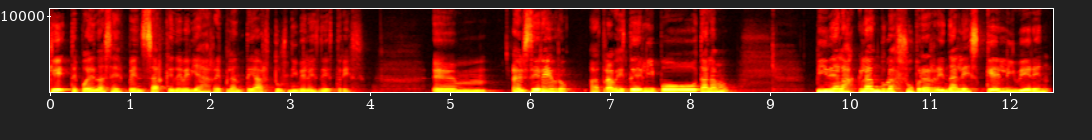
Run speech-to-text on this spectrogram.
que te pueden hacer pensar que deberías replantear tus niveles de estrés. Em, el cerebro, a través del hipotálamo, pide a las glándulas suprarrenales que liberen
